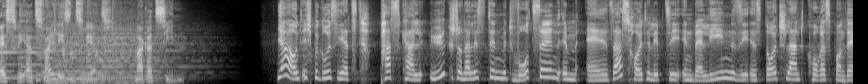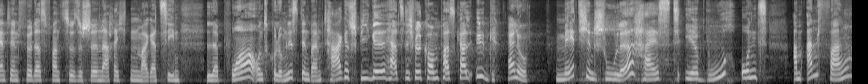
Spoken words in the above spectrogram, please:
SWR 2 Lesenswert Magazin ja, und ich begrüße jetzt Pascal Hüg, Journalistin mit Wurzeln im Elsass. Heute lebt sie in Berlin. Sie ist Deutschland-Korrespondentin für das französische Nachrichtenmagazin Le Point und Kolumnistin beim Tagesspiegel. Herzlich willkommen, Pascal Hüg. Hallo. Mädchenschule heißt ihr Buch und am Anfang,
